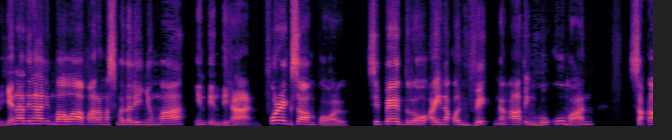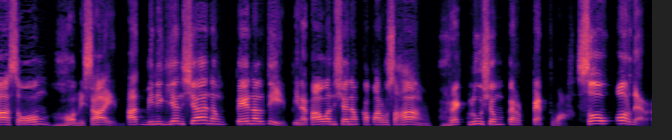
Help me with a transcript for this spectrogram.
Bigyan natin ng halimbawa para mas madali niyong maintindihan. For example, si Pedro ay na-convict ng ating hukuman sa kasong homicide at binigyan siya ng penalty, pinatawan siya ng kaparusahang reclusion perpetua. So, order.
